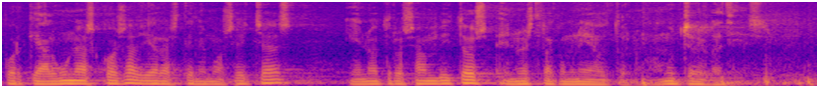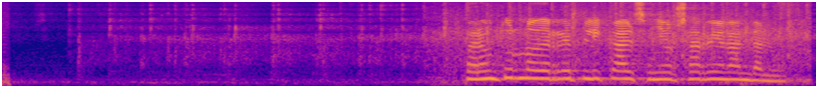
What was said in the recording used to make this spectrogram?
porque algunas cosas ya las tenemos hechas en otros ámbitos en nuestra comunidad autónoma. Muchas gracias. Para un turno de réplica, el señor Sarrión Andaluz.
